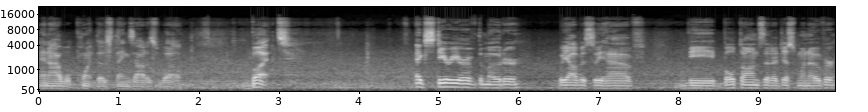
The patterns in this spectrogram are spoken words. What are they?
and i will point those things out as well. But exterior of the motor we obviously have the bolt-ons that i just went over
